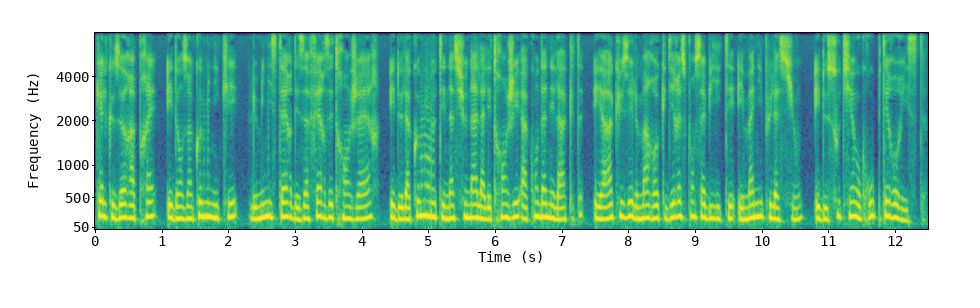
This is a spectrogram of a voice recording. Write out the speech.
Quelques heures après, et dans un communiqué, le ministère des Affaires étrangères et de la communauté nationale à l'étranger a condamné l'acte et a accusé le Maroc d'irresponsabilité et manipulation et de soutien aux groupes terroristes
